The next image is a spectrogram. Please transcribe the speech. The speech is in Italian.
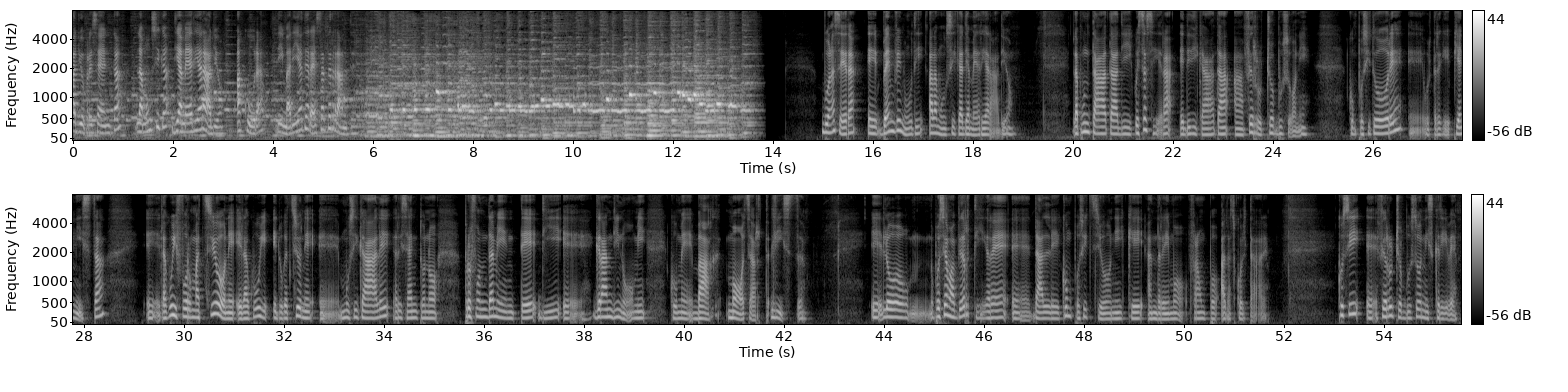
Radio presenta la musica di Ameria Radio, a cura di Maria Teresa Ferrante. Buonasera e benvenuti alla musica di Ameria Radio. La puntata di questa sera è dedicata a Ferruccio Busoni, compositore, eh, oltre che pianista, eh, la cui formazione e la cui educazione eh, musicale risentono profondamente di eh, grandi nomi come Bach, Mozart, Liszt. E lo, lo possiamo avvertire eh, dalle composizioni che andremo fra un po' ad ascoltare. Così eh, Ferruccio Busoni scrive:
